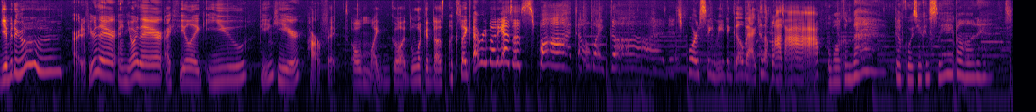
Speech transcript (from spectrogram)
Give it a good. All right, if you're there and you're there, I feel like you being here. Perfect. Oh my god, look at us. Looks like everybody has a spot. Oh my god. It's forcing me to go back to the plaza. Welcome back. Of course, you can sleep on it.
